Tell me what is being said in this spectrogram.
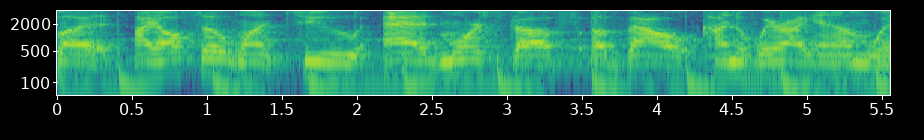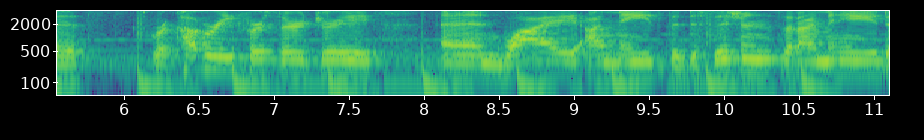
but I also want to add more stuff about kind of where I am with recovery for surgery and why I made the decisions that I made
